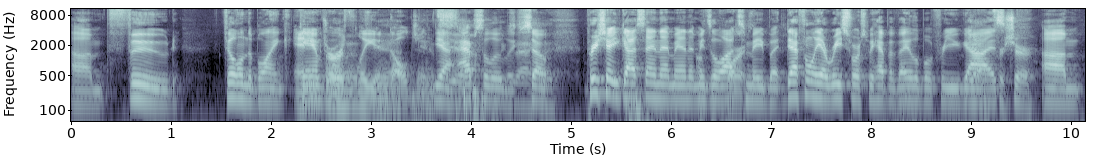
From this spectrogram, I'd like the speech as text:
um, food fill in the blank, Any gambling. earthly indulgence. Yeah, Yeah, absolutely. exactly. So appreciate you guys saying that, man. That means a lot course. to me. But definitely a resource we have available for you guys for sure. Um,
